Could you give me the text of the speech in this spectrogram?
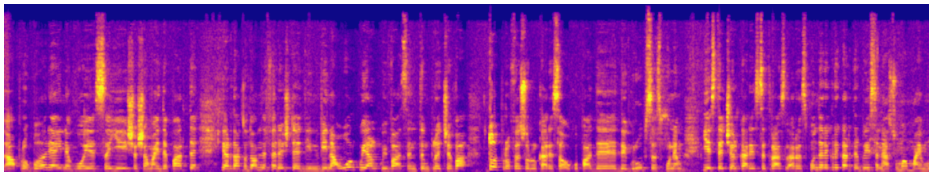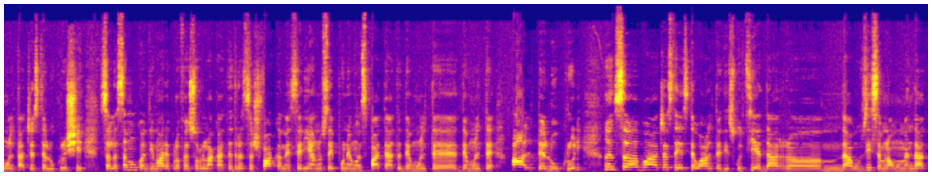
aprobări ai nevoie să iei și așa mai departe. Iar dacă, Doamne ferește, din vina oricui al cuiva se întâmplă ceva, tot profesorul care s-a ocupat de, de grup, să spunem, este cel care este tras la răspundere. Cred că ar trebui să ne asumăm mai mult aceste lucruri și să lăsăm în continuare profesorul la catedră să-și facă meseria, nu să-i punem în spate atât de multe, de multe alte lucruri, însă aceasta este o altă discuție, dar uh, auzisem la un moment dat,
